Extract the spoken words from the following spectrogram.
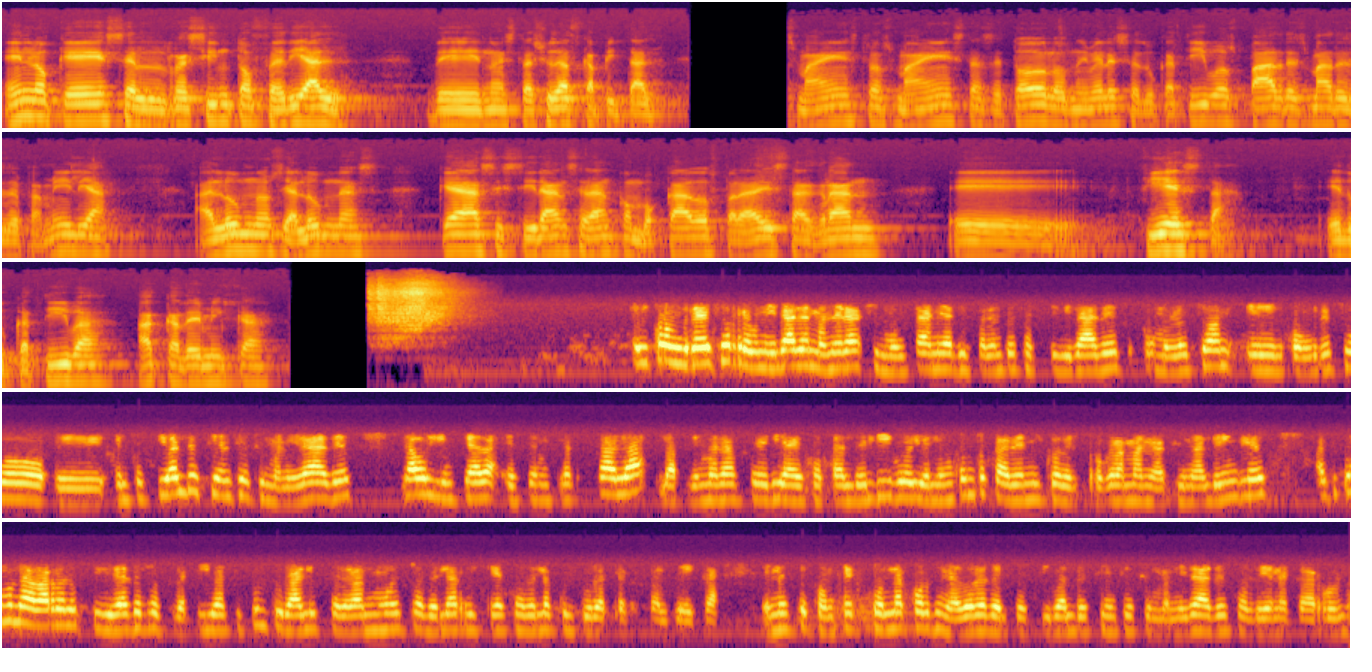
en lo que es el recinto ferial de nuestra ciudad capital. Maestros, maestras de todos los niveles educativos, padres, madres de familia, alumnos y alumnas que asistirán serán convocados para esta gran eh, fiesta educativa, académica Congreso reunirá de manera simultánea diferentes actividades como lo son el Congreso, eh, el Festival de Ciencias y Humanidades, la Olimpiada en Tlaxcala, la primera Feria Estatal del Libro y el encuentro académico del Programa Nacional de Inglés, así como una barra de actividades recreativas y culturales que darán muestra de la riqueza de la cultura tlaxcalteca. En este contexto, la coordinadora del Festival de Ciencias y Humanidades, Adriana Carro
